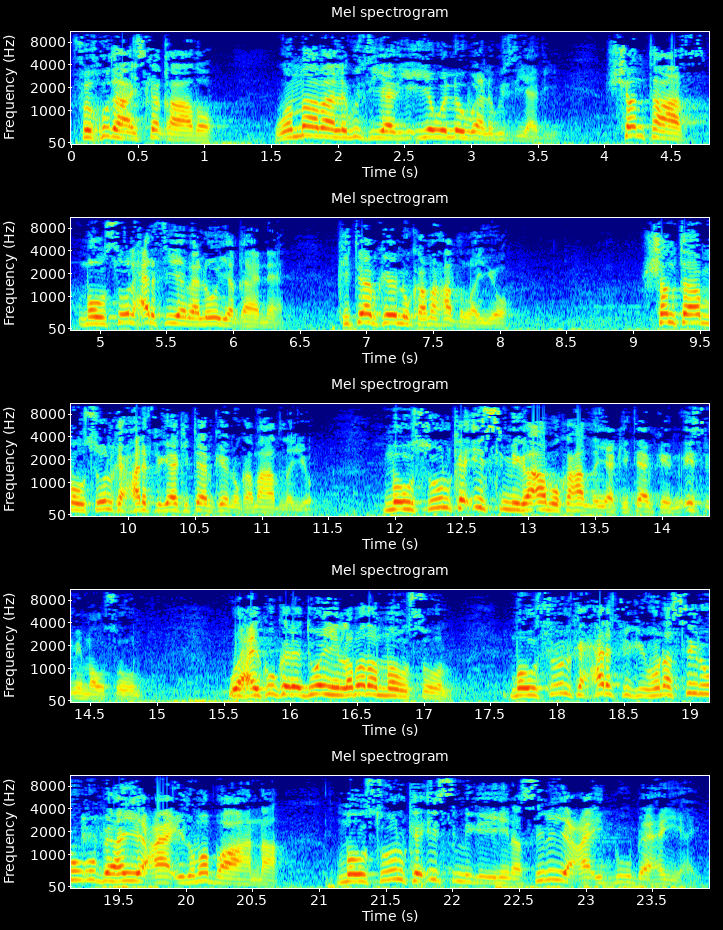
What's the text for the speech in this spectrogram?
fakhudha iska qaado wamaa baa lagu ziyaadiyey iyo walow baa lagu ziyaadiyey shantaas mawsuul xarfiya baa loo yaqaanaa kitaabkeennu kama hadlayo shantaa mawsuulka xarfigaa kitaabkeennu kama hadlayo mawsuulka ismiga abuu ka hadlayaa kitaabkeennu ismi mawsuul waxay ku kala duwan yihiin labada mawsuul mawsuulka xarfigiihuna siluu u baahan yahay caa'id uma baahna mawsuulka ismigiihina silo iyo caa'id buu u baahan yahay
